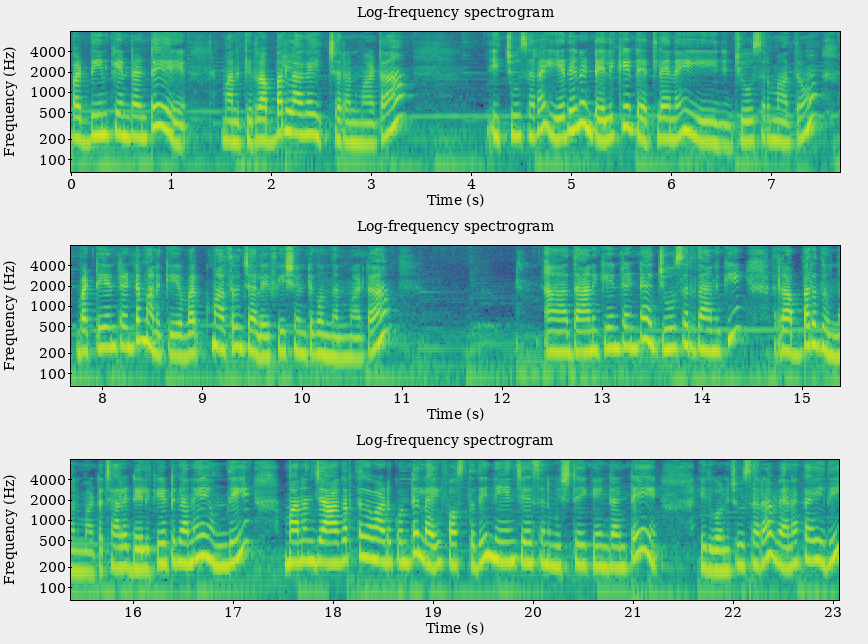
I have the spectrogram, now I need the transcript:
బట్ దీనికి ఏంటంటే మనకి రబ్బర్ లాగా ఇచ్చారనమాట ఇది చూసారా? ఏదైనా డెలికేట్ ఎట్లయినా ఈ జ్యూసర్ మాత్రం. బట్ ఏంటంటే మనకి వర్క్ మాత్రం చాలా ఎఫిషియెంట్గా ఉందన్నమాట. దానికి ఏంటంటే ఆ జ్యూసర్ దానికి రబ్బర్ది ఉందనమాట చాలా డెలికేట్గానే ఉంది. మనం జాగ్రత్తగా వాడుకుంటే లైఫ్ వస్తుంది. నేను చేసిన మిస్టేక్ ఏంటంటే ఇదిగోండి చూసారా? వెనక ఇది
